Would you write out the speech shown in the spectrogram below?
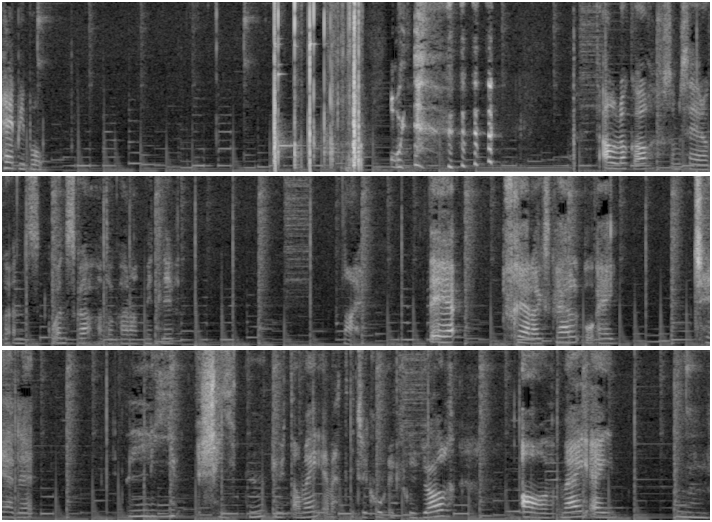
Hey people. Oi! Til alle dere som sier dere ønsker, ønske at dere hadde hatt mitt liv. Nei. Det er fredagskveld, og jeg kjeder livskiten ut av meg. Jeg vet ikke hvor jeg skal gjøre av meg. Jeg mm.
